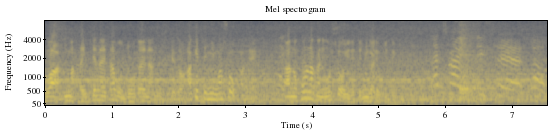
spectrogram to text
は今入ってない多分状態なんですけど開けてみましょうかね、はいあのこの中にお塩を入れてにがりを切っていきます That's right. This, uh, well,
